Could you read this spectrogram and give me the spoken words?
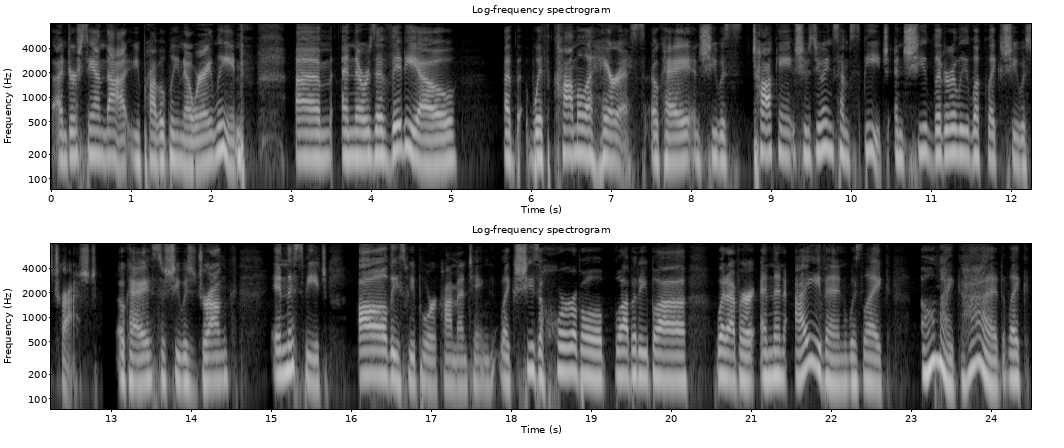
understand that, you probably know where I lean. Um, and there was a video with Kamala Harris, okay? And she was talking, she was doing some speech and she literally looked like she was trashed, okay? So she was drunk in the speech. All these people were commenting, like, she's a horrible, blah, blah, blah, whatever. And then I even was like, oh my God, like,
